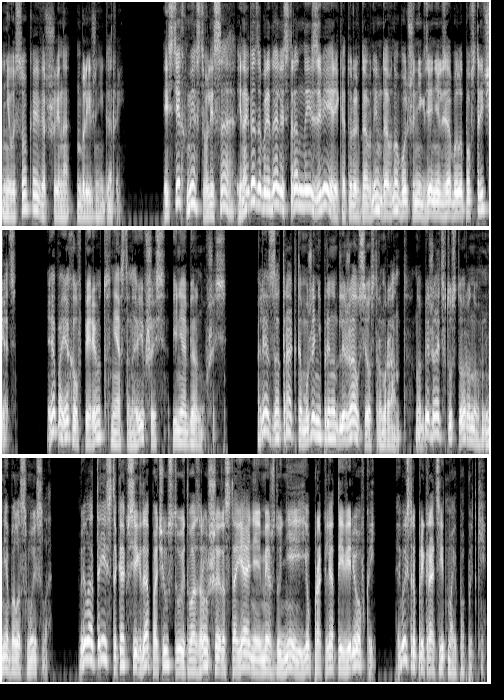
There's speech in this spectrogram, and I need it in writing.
невысокая вершина ближней горы. Из тех мест в леса иногда забредали странные звери, которых давным-давно больше нигде нельзя было повстречать. Я поехал вперед, не остановившись и не обернувшись. Лес за трактом уже не принадлежал сестрам Рант, но бежать в ту сторону не было смысла. Белатриста, как всегда, почувствует возросшее расстояние между ней и ее проклятой веревкой и быстро прекратит мои попытки.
